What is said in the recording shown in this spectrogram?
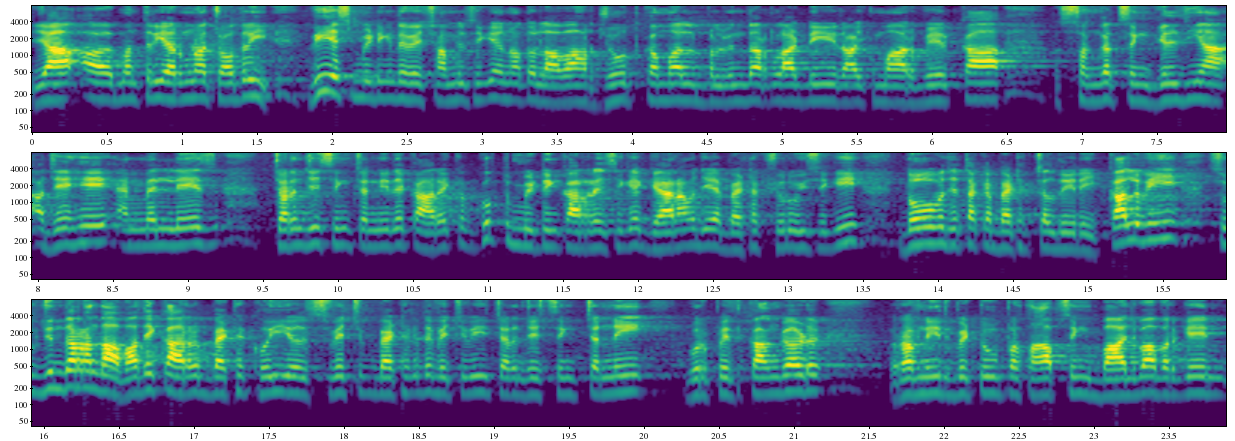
ਜਾਂ ਮੰਤਰੀ ਅਰੁਣਾ ਚੌਧਰੀ ਵੀ ਇਸ ਮੀਟਿੰਗ ਦੇ ਵਿੱਚ ਸ਼ਾਮਿਲ ਸੀਗੇ। ਉਹਨਾਂ ਤੋਂ ਇਲਾਵਾ ਹਰਜੋਤ ਕਮਲ, ਬਲਵਿੰਦਰ ਲਾਡੀ, ਰਾਜਕੁਮਾਰ ਵੇਰਕਾ, ਸੰਗਤ ਸਿੰਘ ਗਿਲਜੀਆਂ ਅਜਿਹੇ ਐਮਐਲਏਜ਼ ਚਰਨਜੀਤ ਸਿੰਘ ਚੰਨੀ ਦੇ ਘਰ ਇੱਕ ਗੁਪਤ ਮੀਟਿੰਗ ਕਰ ਰਹੇ ਸੀਗੇ। 11 ਵਜੇ ਇਹ ਬੈਠਕ ਸ਼ੁਰੂ ਹੋਈ ਸੀਗੀ। 2 ਵਜੇ ਤੱਕ ਇਹ ਬੈਠਕ ਚੱਲਦੀ ਰਹੀ। ਕੱਲ ਵੀ ਸੁਖਜਿੰਦਰ ਰੰਧਾਵਾ ਦੇ ਘਰ ਬੈਠਕ ਹੋਈ। ਉਸ ਵਿੱਚ ਬੈਠਕ ਦੇ ਵਿੱਚ ਵੀ ਚਰਨਜੀਤ ਸਿੰਘ ਚੰਨੀ, ਗੁਰਪ੍ਰੀਤ ਕਾਂਗੜ, ਰਵਨੀਤ ਬਿੱਟੂ, ਪ੍ਰਤਾਪ ਸਿੰਘ ਬਾਜਵਾ ਵਰਗੇ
